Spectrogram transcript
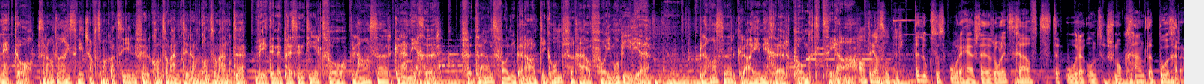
Netto, das Radio 1 Wirtschaftsmagazin für Konsumentinnen und Konsumenten, wird Ihnen präsentiert von Blaser Greinicher. Vertrauensvolle Beratung und Verkauf von Immobilien blasergreinicher.ch Adrian Sutter. Der Luxusuhrenhersteller Rolex kauft den Uhren- und Schmuckhändler Bucherer.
